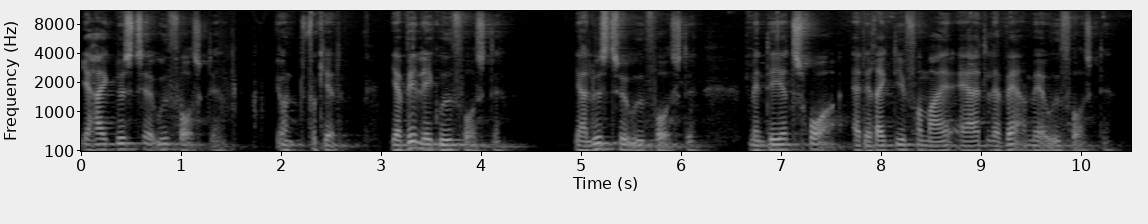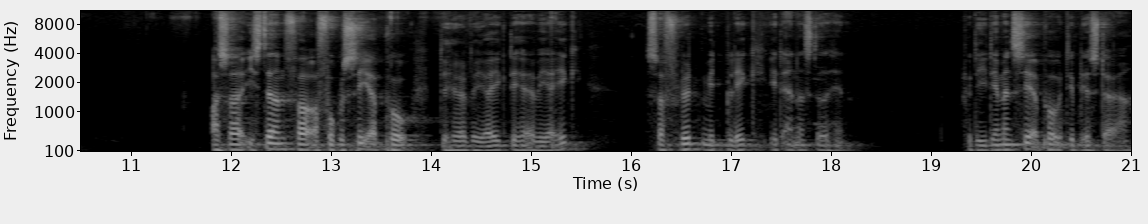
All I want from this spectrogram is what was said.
Jeg har ikke lyst til at udforske det. Jo, forkert. Jeg vil ikke udforske det. Jeg har lyst til at udforske det. Men det, jeg tror er det rigtige for mig, er at lade være med at udforske det. Og så i stedet for at fokusere på, det her vil jeg ikke, det her vil jeg ikke, så flyt mit blik et andet sted hen. Fordi det, man ser på, det bliver større.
